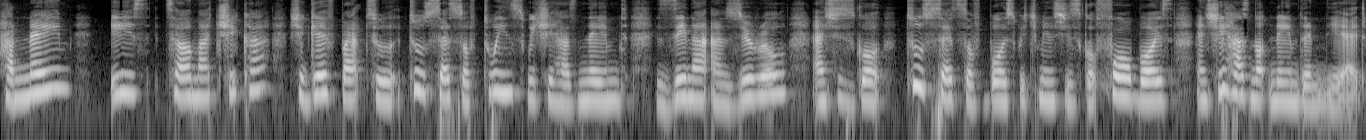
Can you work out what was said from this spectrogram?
Her name is Thelma Chika. She gave birth to two sets of twins, which she has named Zina and Zuri. And she's got two sets of boys, which means she's got four boys, and she has not named them yet.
